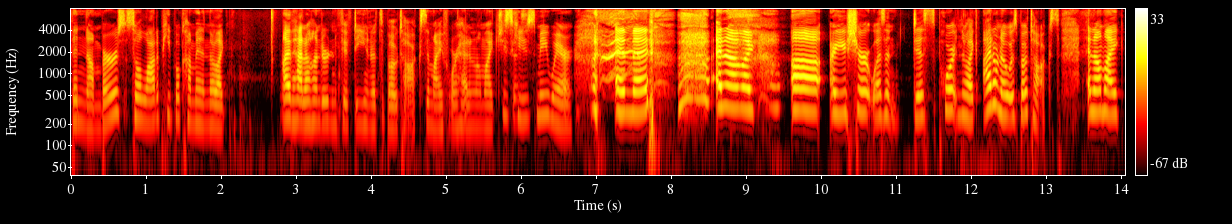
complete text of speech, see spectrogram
the numbers. So a lot of people come in and they're like. I've had 150 units of Botox in my forehead, and I'm like, Jesus. "Excuse me, where?" and then, and I'm like, uh, "Are you sure it wasn't Dysport?" And they're like, "I don't know, it was Botox." And I'm like,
